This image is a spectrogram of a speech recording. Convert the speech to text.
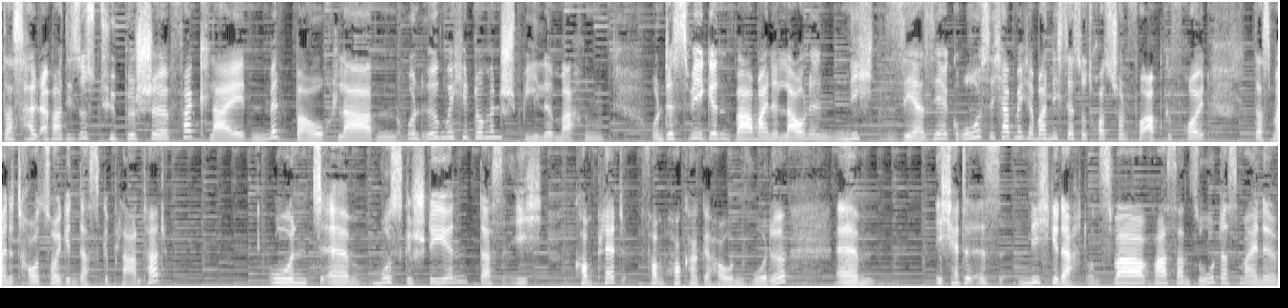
das halt einfach dieses typische Verkleiden mit Bauchladen und irgendwelche dummen Spiele machen. Und deswegen war meine Laune nicht sehr, sehr groß. Ich habe mich aber nichtsdestotrotz schon vorab gefreut, dass meine Trauzeugin das geplant hat. Und ähm, muss gestehen, dass ich komplett vom Hocker gehauen wurde. Ähm, ich hätte es nicht gedacht. Und zwar war es dann so, dass meine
